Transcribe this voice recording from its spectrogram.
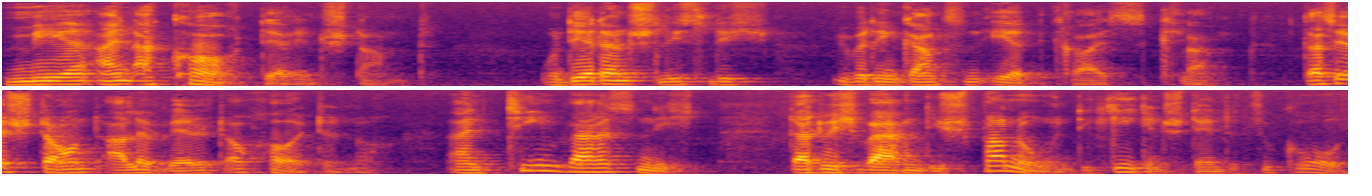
mehr ein Akkord, der entstand und der dann schließlich über den ganzen Erdkreis klang. Das erstaunt alle Welt auch heute noch. Ein Team war es nicht. Dadurch waren die Spannungen, die Gegenstände zu groß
